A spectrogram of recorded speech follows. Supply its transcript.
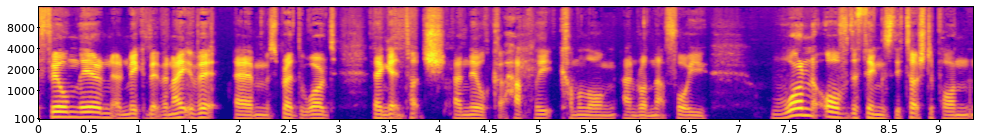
the film there and, and, make a bit of a night of it, um, spread the word, then get in touch and they'll happily come along and run that for you. One of the things they touched upon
